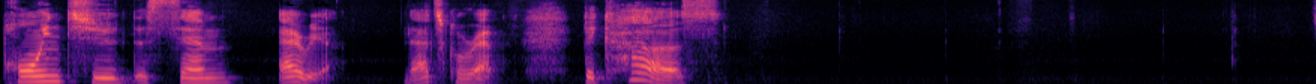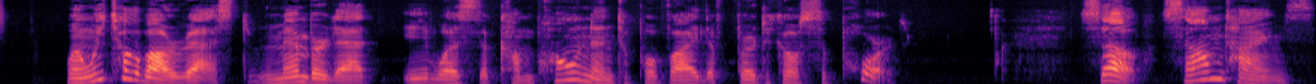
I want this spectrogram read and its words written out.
point to the same area. That's correct because When we talk about rest, remember that it was the component to provide the vertical support. So sometimes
